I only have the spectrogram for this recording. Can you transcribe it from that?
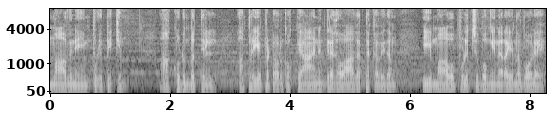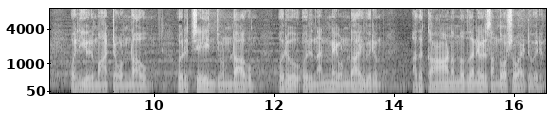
മാവിനെയും പുളിപ്പിക്കും. ആ കുടുംബത്തിൽ ആ പ്രിയപ്പെട്ടവർക്കൊക്കെ അനുഗ്രഹമാകത്തക്ക വിധം ഈ മാവ് പൊളിച്ചു പൊങ്ങി നിറയുന്ന പോലെ വലിയൊരു മാറ്റം ഉണ്ടാവും. ഒരു ചേഞ്ച് ഉണ്ടാകും. ഒരു ഒരു നന്മ ഉണ്ടായി വരും. അത് കാണുന്നത് തന്നെ ഒരു സന്തോഷമായിട്ട് വരും.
